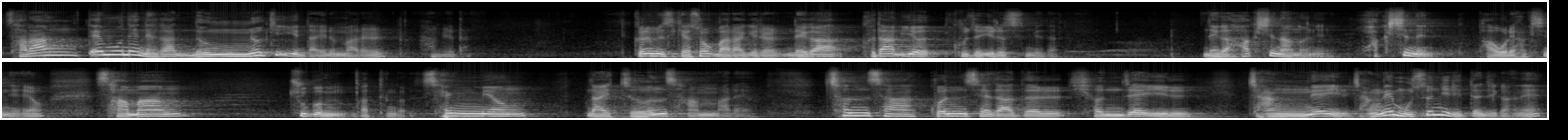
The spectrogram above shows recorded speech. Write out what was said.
사랑 때문에 내가 넉넉히 이긴다 이런 말을 합니다. 그러면서 계속 말하기를 내가 그다음 이 구절 이렇습니다. 내가 확신하노니 확신은 바울의 확신이에요. 사망, 죽음 같은 것, 생명, 나의 전 삶 말해요. 천사, 권세자들, 현재일, 장래일, 장래 무슨 일이 있든지 간에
